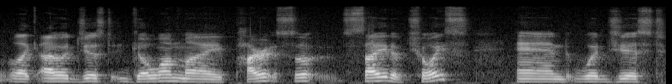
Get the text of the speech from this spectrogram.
Like, I would just go on my pirate so- site of choice and would just.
